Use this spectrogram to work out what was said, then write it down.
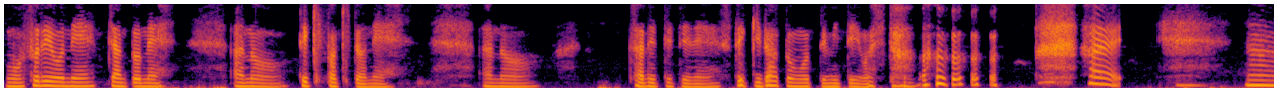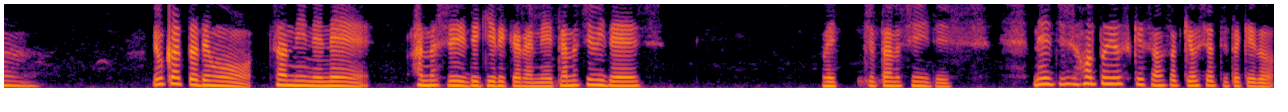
もうそれをね、ちゃんとね、あの、テキパキとね、あの、されててね、素敵だと思って見ていました。はい。うん。よかった、でも、3人でね、話できるからね、楽しみです。めっちゃ楽しみです。ね、実、ほんとゆうすけさんさっきおっしゃってたけど、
